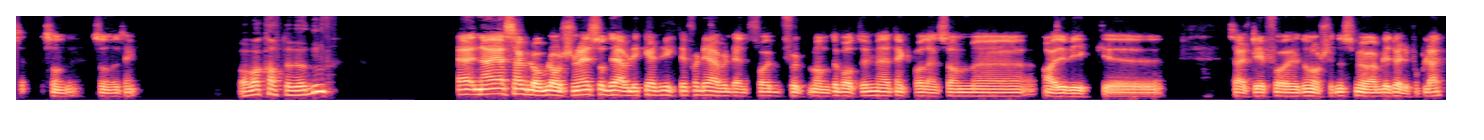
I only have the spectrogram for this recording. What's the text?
sånne, sånne ting. Hva, hva kalte du den? Eh, nei, jeg sa Global Ocean Race, og det er vel ikke helt riktig, for det er vel den for fullt bemannede båter. Men jeg tenker på den som uh, Ari Vik uh, seilte i for noen år siden, som jo er blitt veldig populær.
